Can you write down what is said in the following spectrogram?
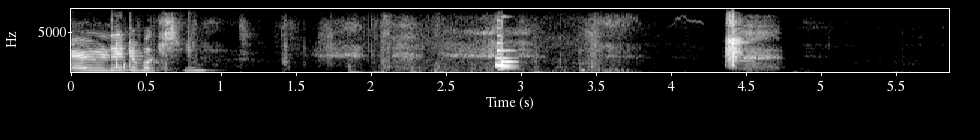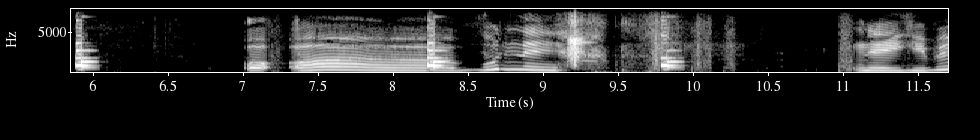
Evlere bakayım. O, aa, bu ne? Ne gibi?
